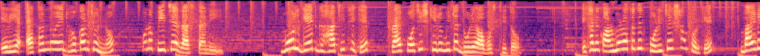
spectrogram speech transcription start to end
এরিয়া একান্ন এ ঢোকার জন্য কোনো পিচের রাস্তা নেই। মূল গেট ঘাটি থেকে প্রায় পঁচিশ কিলোমিটার দূরে অবস্থিত। এখানে কর্মরতদের পরিচয় সম্পর্কে বাইরে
